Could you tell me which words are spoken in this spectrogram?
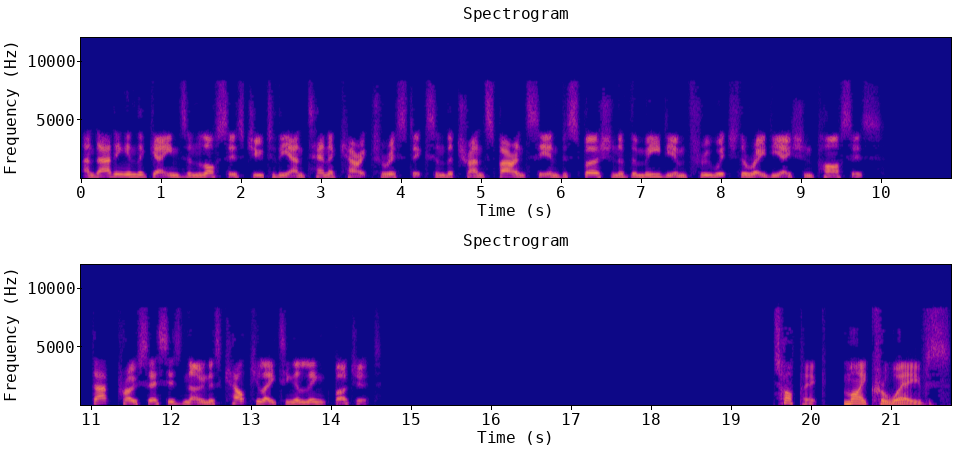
and adding in the gains and losses due to the antenna characteristics and the transparency and dispersion of the medium through which the radiation passes. That process is known as calculating a link budget. Topic: Microwaves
